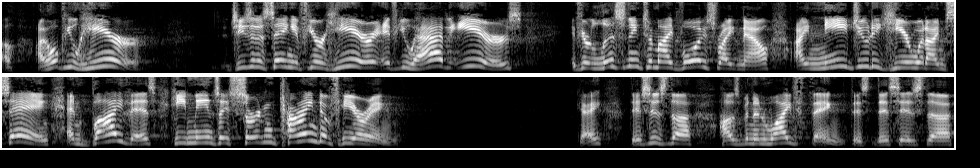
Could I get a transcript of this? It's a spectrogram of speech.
Uh, I hope you hear. Jesus is saying if you're here, if you have ears, if you're listening to my voice right now, I need you to hear what I'm saying. And by this, he means a certain kind of hearing. Okay? This is the husband and wife thing. This, this is the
